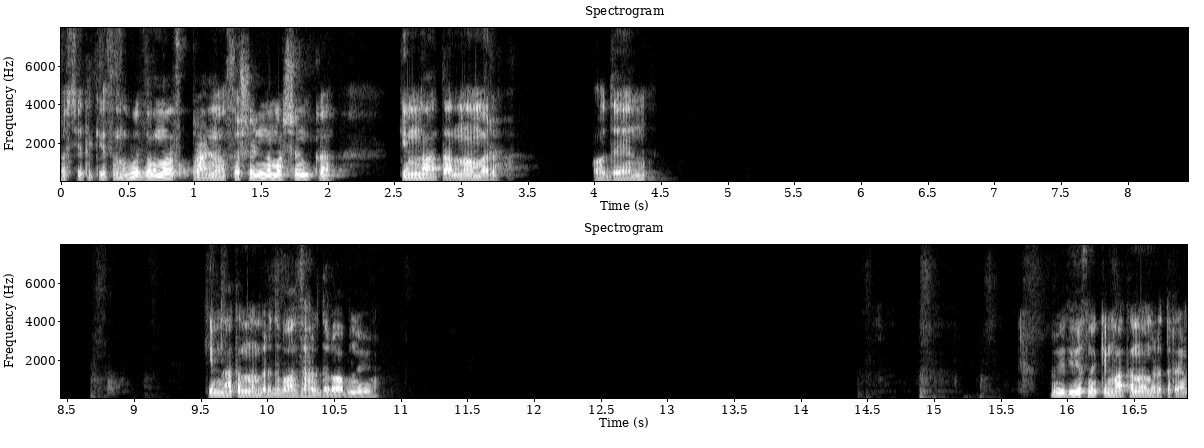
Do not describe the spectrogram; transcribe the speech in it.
Ось є такий санвузол у нас, пральна сушильна машинка, кімната номер 1 Кімната номер 2 з гардеробною. Ну і, звісно, кімната номер 3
